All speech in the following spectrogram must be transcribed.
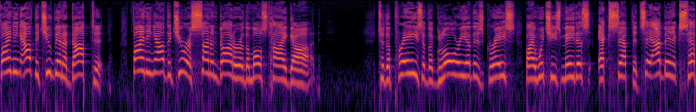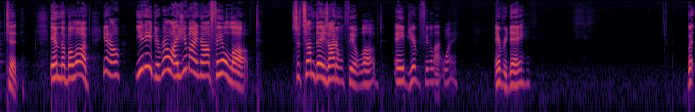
finding out that you've been adopted, finding out that you're a son and daughter of the Most High God. To the praise of the glory of His grace by which He's made us accepted. Say, I've been accepted in the beloved. You know, you need to realize you might not feel loved. So some days I don't feel loved. Abe, do you ever feel that way? Every day. But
